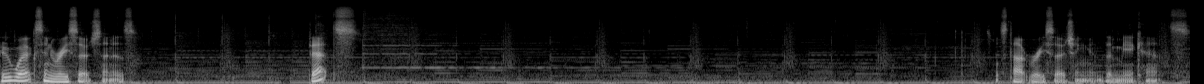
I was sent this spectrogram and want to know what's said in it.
Who works in research centers? Vets? So we'll start researching the meerkats.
